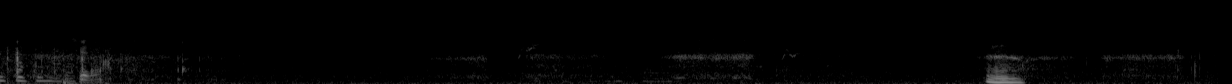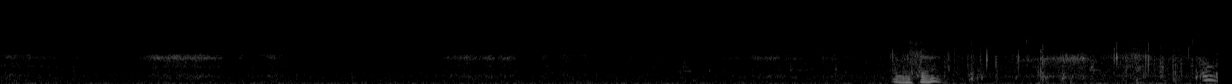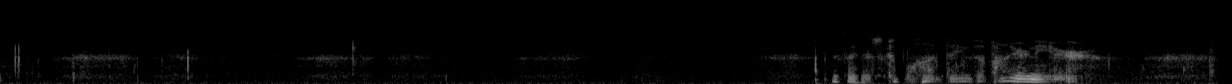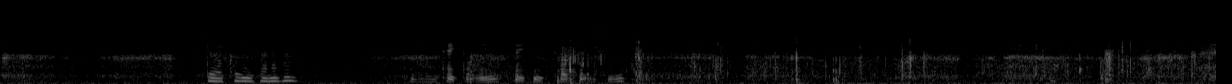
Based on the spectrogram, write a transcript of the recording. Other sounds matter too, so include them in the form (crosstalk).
do something. That? Uh? Looks like there's a couple hot things up higher in the air. Directly in front of him. Take the lead so you can tell us what you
